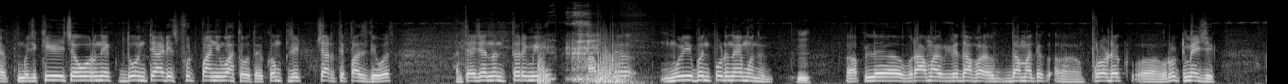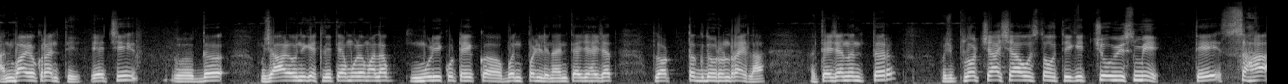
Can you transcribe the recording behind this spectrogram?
म्हणजे केळीच्या वरून एक दोन ते अडीच फूट पाणी वाहत होतं. कंप्लीट चार ते पाच दिवस. आणि त्याच्यानंतर मी आपलं मुळी बंद पडू नये म्हणून आपलं दमा दमाते प्रॉडक्ट रूट मॅजिक आणि बायोक्रांती याची द म्हणजे आळवणी घेतली. त्यामुळे मला मुळी कुठेही क- बंद पडली नाही. आणि त्याच्या ह्याच्यात प्लॉट तग धरून राहिला. त्याच्यानंतर म्हणजे प्लॉटची अशी अवस्था होती की चोवीस मे ते सहा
